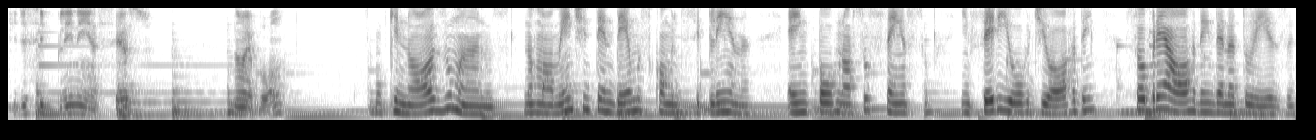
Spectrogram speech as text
que disciplina em excesso não é bom? O que nós, humanos, normalmente entendemos como disciplina é impor nosso senso inferior de ordem sobre a ordem da natureza,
